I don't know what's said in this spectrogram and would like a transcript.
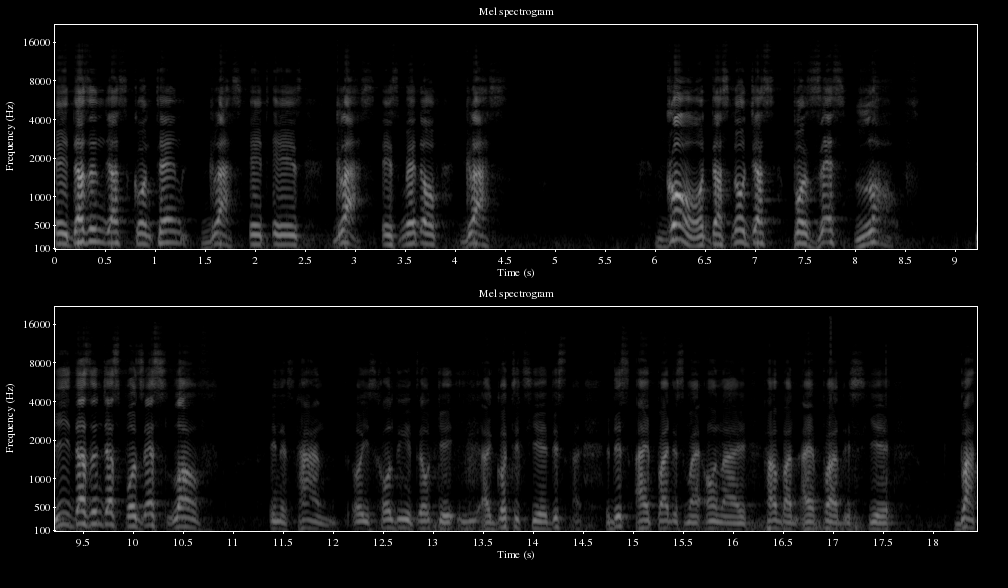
It doesn't just contain glass, it is glass. It's made of glass. God does not just possess love. He doesn't just possess love in his hand or he's holding it. Okay, I got it here. This, this iPad is my own. I have an iPad is here. But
